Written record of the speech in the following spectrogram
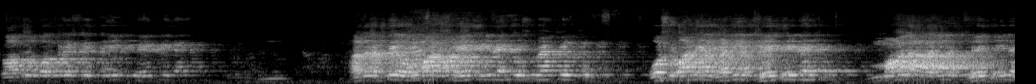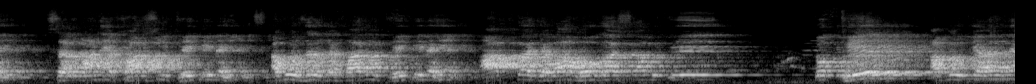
تو ابو بکر سے دیکھ پھینکی نہیں حضرت عمر پھینکی نہیں اس میں پھر عثمان غنی پھینکی نہیں مولا علی پھینکی نہیں سلمان فارسی پھینکی نہیں ابو ذر غفاری پھینکی نہیں آپ کا جواب ہوگا سب کے۔ تو پھر ابو جہل نے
